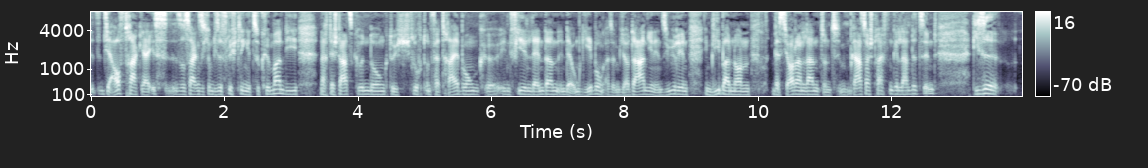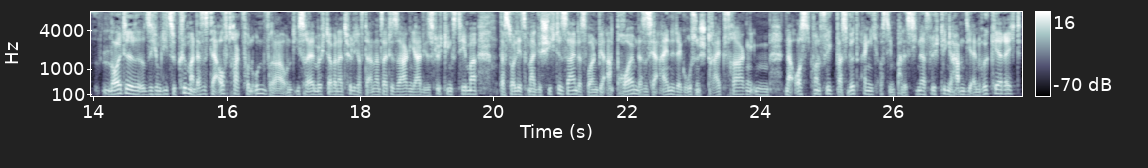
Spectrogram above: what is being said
der Auftrag ja ist, sozusagen sich um diese Flüchtlinge zu kümmern, die nach der Staatsgründung durch Flucht und Vertreibung äh, in vielen Ländern in der Umgebung, also im Jordanien, in Syrien, im Libanon, Westjordanland und im Gazastreifen gelandet sind. Diese Leute sich um die zu kümmern. Das ist der Auftrag von UNRWA. Und Israel möchte aber natürlich auf der anderen Seite sagen, ja, dieses Flüchtlingsthema, das soll jetzt mal Geschichte sein, das wollen wir abräumen. Das ist ja eine der großen Streitfragen im Nahostkonflikt. Was wird eigentlich aus den Palästina-Flüchtlingen? Haben die ein Rückkehrrecht?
